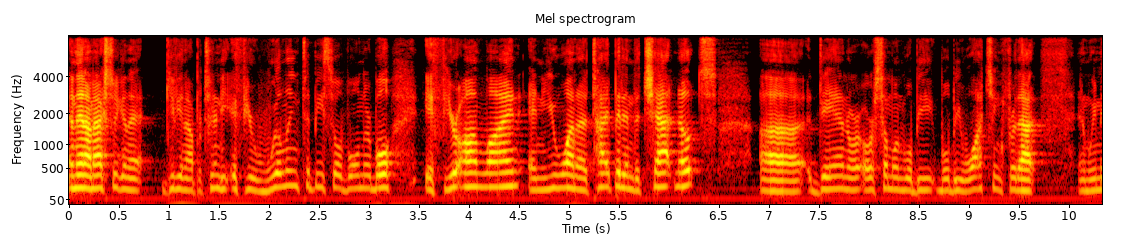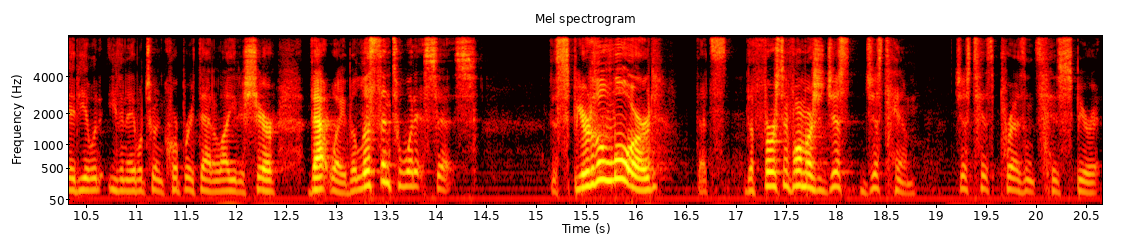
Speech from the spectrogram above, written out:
And then I'm actually going to give you an opportunity, if you're willing to be so vulnerable, if you're online and you want to type it in the chat notes, uh, Dan or, or someone will be, will be watching for that, and we may be able to, even able to incorporate that allow you to share that way. But listen to what it says. The Spirit of the Lord, that's the first and foremost, just, just Him, just His presence, His Spirit.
